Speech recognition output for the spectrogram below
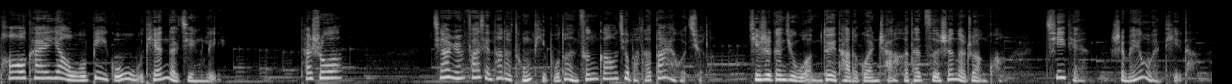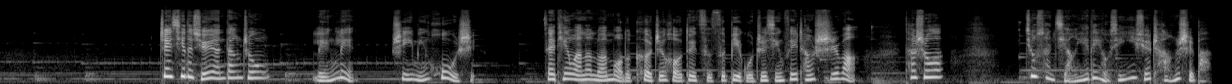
抛开药物辟谷五天的经历。他说，家人发现他的酮体不断增高，就把他带回去了。其实根据我们对他的观察和他自身的状况，七天是没有问题的。这期的学员当中，玲玲是一名护士，在听完了栾某的课之后，对此次辟谷之行非常失望。她说，就算讲也得有些医学常识吧。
